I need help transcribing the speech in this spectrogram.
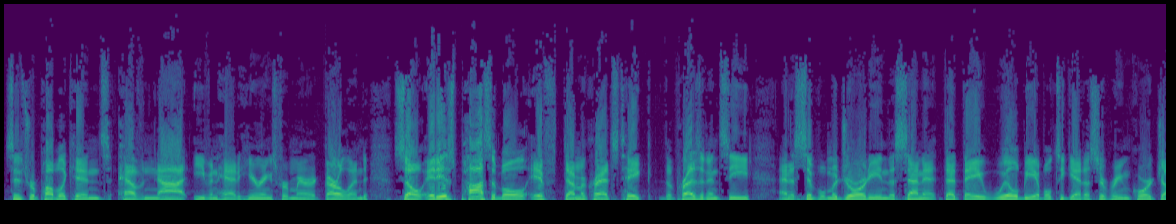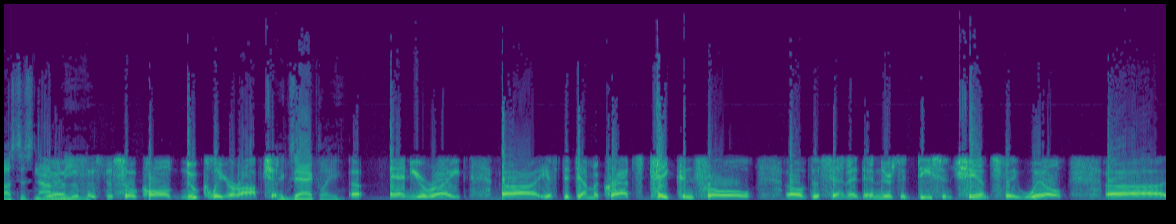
since Republicans have not even had hearings for Merrick Garland. So it is possible if Democrats take the presidency and a simple majority in the Senate, that they will be able to get a Supreme Court justice nominee. Yeah, this is the so-called nuclear option. Exactly. Uh, and you're right. Uh, if the Democrats take control of the Senate, and there's a decent chance they will, uh,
